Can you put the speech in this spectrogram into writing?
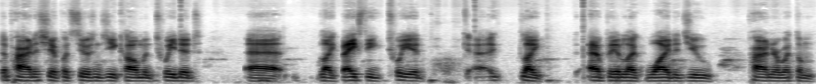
the partnership with Susan G. Komen, tweeted, uh, like basically tweeted, uh, like out being like, why did you partner with them?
